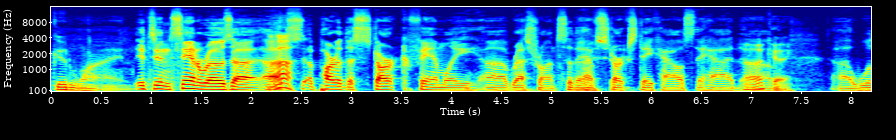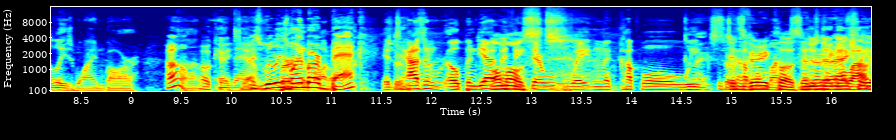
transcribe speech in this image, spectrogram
good wine. It's in Santa Rosa. Uh, Ah. It's a part of the Stark family uh, restaurants. So they have Stark Steakhouse. They had um, Okay. uh, Willie's Wine Bar. Oh, um, okay. and they Is Willie's Wine Bar Bottle. back? It hasn't opened yet. Almost. I think they're waiting a couple weeks. or a It's couple very months. close, and then they they're actually out? Did they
